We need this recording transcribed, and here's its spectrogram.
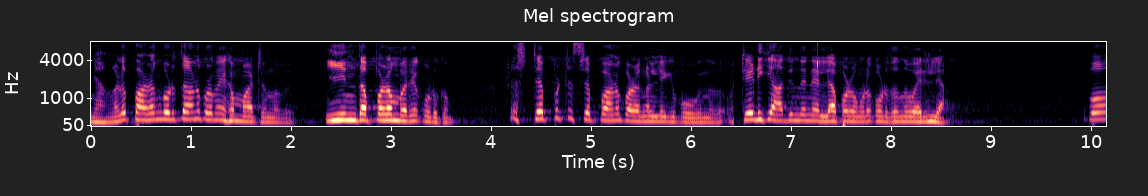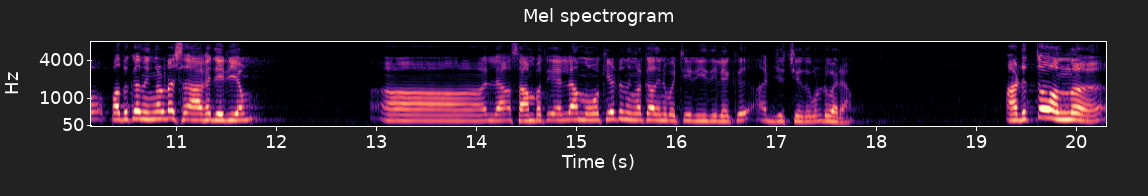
ഞങ്ങൾ പഴം കൊടുത്താണ് പ്രമേഹം മാറ്റുന്നത്. ഈന്തപ്പഴം വരെ കൊടുക്കും. പക്ഷേ സ്റ്റെപ്പ് ടു സ്റ്റെപ്പാണ് പഴങ്ങളിലേക്ക് പോകുന്നത്. ഒറ്റയടിക്ക് ആദ്യം തന്നെ എല്ലാ പഴവും കൂടെ കൊടുത്തൊന്നും വരില്ല. അപ്പോൾ പതുക്കെ നിങ്ങളുടെ സാഹചര്യം എല്ലാ സാമ്പത്തികം എല്ലാം നോക്കിയിട്ട് നിങ്ങൾക്ക് അതിന് പറ്റിയ രീതിയിലേക്ക് അഡ്ജസ്റ്റ് ചെയ്ത് കൊണ്ടുവരാം അടുത്ത ഒന്ന്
